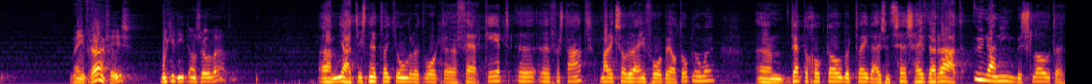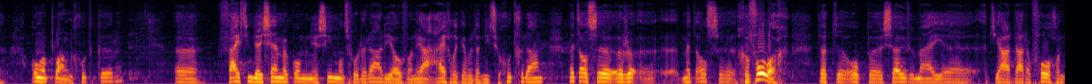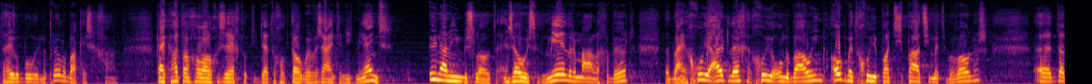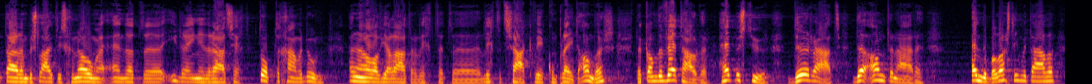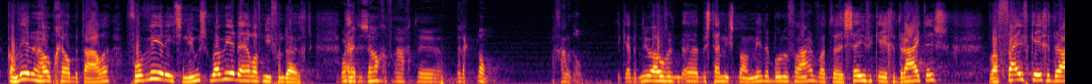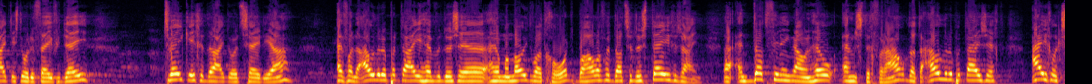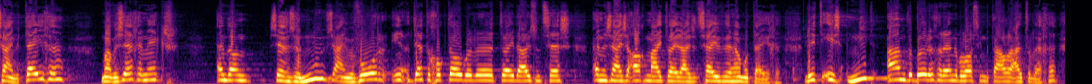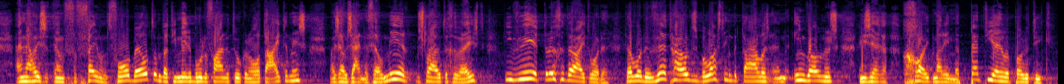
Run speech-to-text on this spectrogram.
Mijn vraag is, moet je die dan zo laten? Um, ja, het is net wat je onder het woord uh, verkeerd uh, uh, verstaat. Maar ik zal u een voorbeeld opnoemen. Ehm, 30 oktober 2006 heeft de Raad unaniem besloten om een plan goed te keuren. Eh, 15 december komt meneer Simons voor de radio van ja, eigenlijk hebben we dat niet zo goed gedaan. Met als, eh, eh, met als eh, gevolg dat op eh, 7 mei het jaar daarop volgend de hele boel in de prullenbak is gegaan. Kijk, had dan gewoon gezegd op die 30 oktober, we zijn het er niet mee eens. Unaniem besloten. En zo is het meerdere malen gebeurd. Dat bij een goede uitleg, een goede onderbouwing, ook met goede participatie met de bewoners, eh, dat daar een besluit is genomen en dat eh, iedereen in de raad zegt, top, dat gaan we doen. En een half jaar later ligt het, eh, ligt het zaak weer compleet anders. Dan kan de wethouder, het bestuur, de raad, de ambtenaren en de belastingbetaler kan weer een hoop geld betalen voor weer iets nieuws waar weer de helft niet van deugt. Wordt uit de zaal gevraagd welk plan. Waar gaat het om? Ik heb het nu over het bestemmingsplan Middenboulevard, wat zeven keer gedraaid is. Waar vijf keer gedraaid is door de VVD, twee keer gedraaid door het CDA. En van de oudere partijen hebben we dus eh, helemaal nooit wat gehoord, behalve dat ze dus tegen zijn. Nou, en dat vind ik nou een heel ernstig verhaal, dat de oudere partij zegt, eigenlijk zijn we tegen, maar we zeggen niks. En dan zeggen ze, nu zijn we voor, in 30 oktober eh, 2006. En dan zijn ze 8 mei 2007 weer helemaal tegen. Dit is niet aan de burger en de belastingbetaler uit te leggen. En nou is het een vervelend voorbeeld, omdat die middenboulevard natuurlijk een hot item is. Maar zo zijn er veel meer besluiten geweest die weer teruggedraaid worden. Daar worden wethouders, belastingbetalers en inwoners die zeggen, gooi het maar in mijn pet, die hele politiek.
